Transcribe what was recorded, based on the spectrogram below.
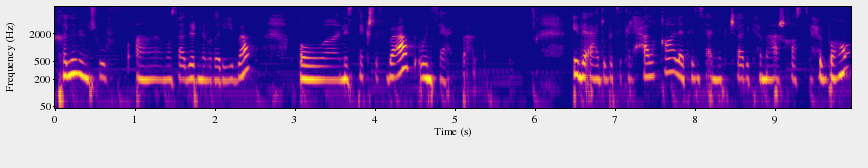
خلونا نشوف آه مصادرنا الغريبة ونستكشف بعض ونساعد بعض. إذا أعجبتك الحلقة لا تنسى أنك تشاركها مع أشخاص تحبهم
